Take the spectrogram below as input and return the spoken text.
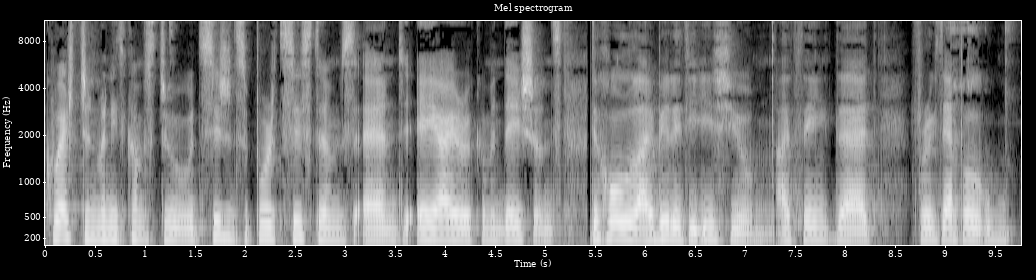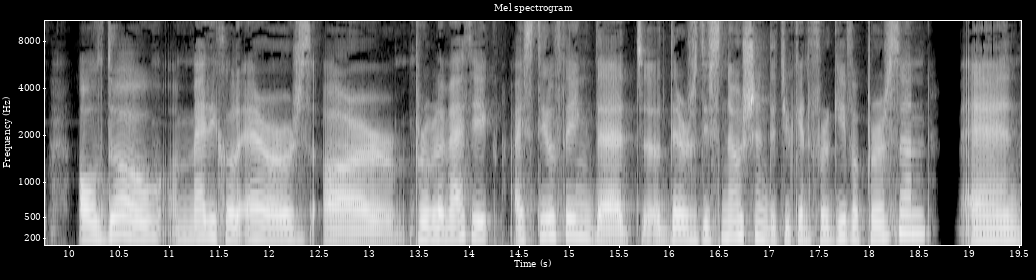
question when it comes to decision support systems and AI recommendations. The whole liability issue. I think that, for example, although medical errors are problematic, I still think that uh, there's this notion that you can forgive a person and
